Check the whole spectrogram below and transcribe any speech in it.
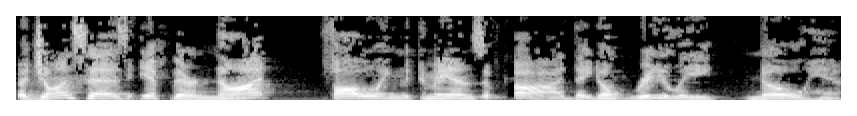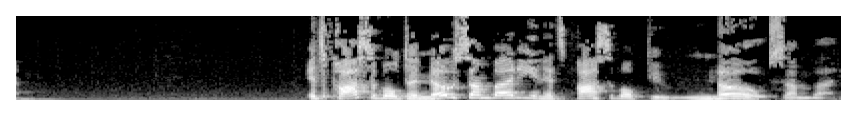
But John says if they're not following the commands of God, they don't really know Him. It's possible to know somebody and it's possible to know somebody.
